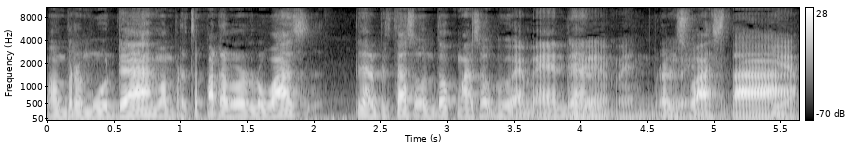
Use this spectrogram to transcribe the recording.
mempermudah, mempercepat dan memperluas disabilitas untuk masuk BUMN dan BUMN, BUMN. swasta.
